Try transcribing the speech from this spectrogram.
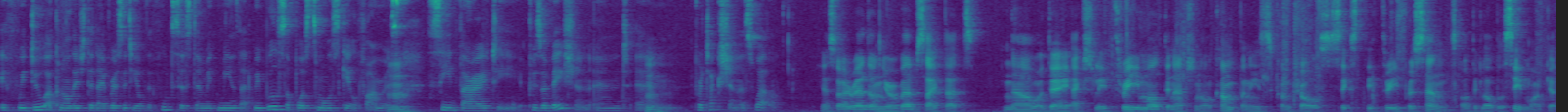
if we do acknowledge the diversity of the food system it means that we will support small scale farmers Mm. seed variety preservation and um, Mm. protection as well Yeah, so I read on your website that nowadays actually three multinational companies controls 63% of the global seed market.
